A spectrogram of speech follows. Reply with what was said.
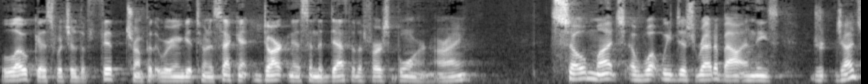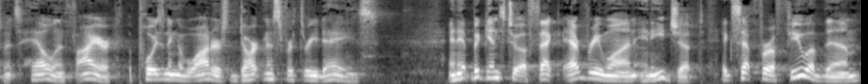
locusts, which are the fifth trumpet that we're going to get to in a second, darkness, and the death of the firstborn. All right? So much of what we just read about in these judgments hell and fire, the poisoning of waters, darkness for three days. And it begins to affect everyone in Egypt, except for a few of them,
